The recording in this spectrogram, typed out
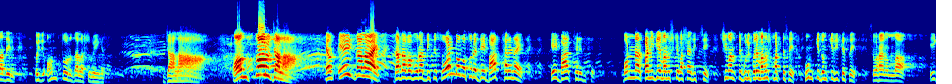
তাদের ওই যে অন্তর জ্বালা শুরু হয়ে গেছে। জ্বালা, অন্তর জ্বালা। এখন এই জ্বালায় দাদা বাবুরা দিছে চুয়ান্ন বছরে যে বাদ ছাড়ে নাই, এই বাদ ছেড়ে দিছে। বন্যার পানি দিয়ে মানুষকে বাসায় দিচ্ছে, সীমান্তে গুলি করে মানুষ মারতেছে, হুমকি দমকি দিতেছে। সোহান এই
